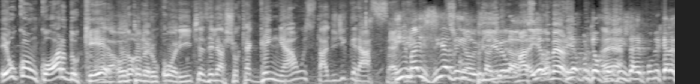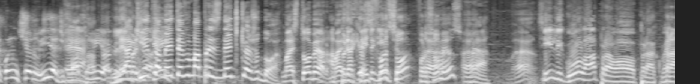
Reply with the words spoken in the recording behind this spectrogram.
Eu concordo que. Olha, Ô, no- Tomer, o Corinthians, ele achou que ia ganhar um estádio de graça. e, mas ia ganhar o estádio de graça. mas, ia, Tomer, ia porque o presidente da República era corintiano. Ia, de É, fato, ia. E aqui também teve uma presidente que ajudou. Mas, Tomer, A mas é que é o presidente seguinte. forçou, forçou é, mesmo. É. é. Sim, ligou lá pra, ó, pra como é Pra-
